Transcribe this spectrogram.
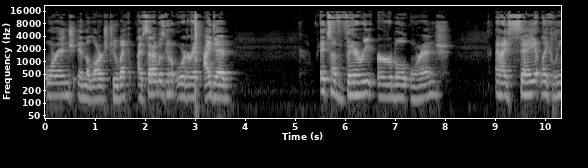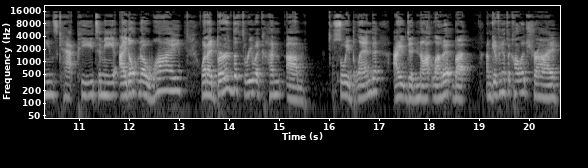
orange in the large 2-Wick. I said I was going to order it. I did. It's a very herbal orange. And I say it like leans cat pee to me. I don't know why. When I burned the 3-Wick um, soy blend, I did not love it, but I'm giving it the college try.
